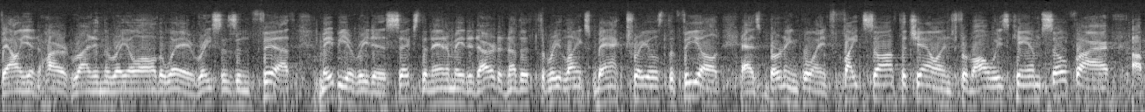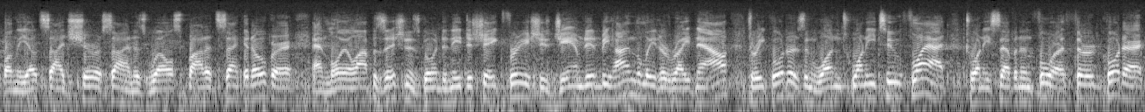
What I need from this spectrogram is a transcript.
Valiant Heart riding the rail all the way, races in fifth. Maybe Arita is sixth, and Animated Art another three lengths back trails the field as Burning Point fights off the challenge from Always Cam so far. Up on the outside, Sure Sign is well spotted second over, and Loyal Opposition is going to need to shake free. She's jammed in behind the leader right now. Three quarters and 122 flat. 20 27 and 4, third quarter,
